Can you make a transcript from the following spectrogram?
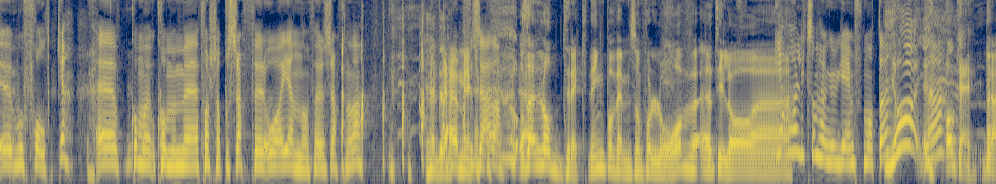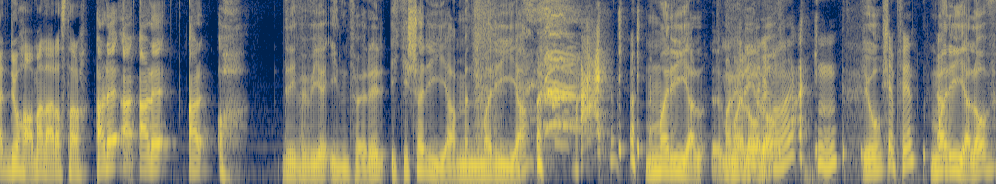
eh, hvor folket eh, kommer, kommer med forslag på straffer og gjennomfører straffene. da, Det Jeg er synes jeg da. Og så er det loddtrekning på hvem som får lov eh, til å eh, Ja, litt som Hunger Games, på en måte. ja, Ok, greit. Du har meg der, ass, Tara. Er det, er, er det er, åh, Driver vi og innfører ikke sharia, men Maria? Maria, Maria-lov. Marialov? Jo. Kjempefin. Marialov.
